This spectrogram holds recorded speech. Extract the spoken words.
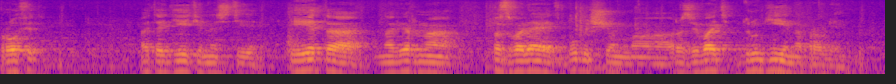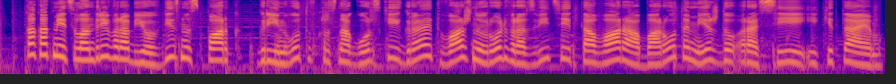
профит этой деятельности. И это, наверное, позволяет в будущем а, развивать другие направления. Как отметил Андрей Воробьев, бизнес-парк Гринвуд в Красногорске играет важную роль в развитии товарооборота между Россией и Китаем.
